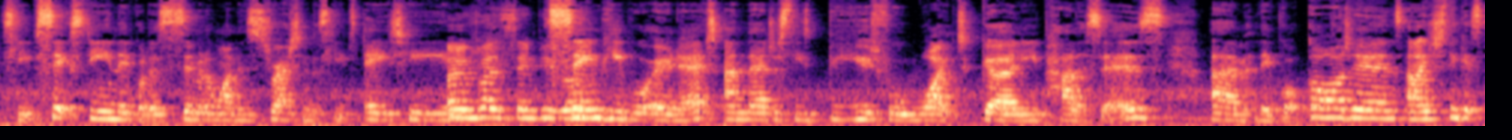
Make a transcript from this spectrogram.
sleeps 16. They've got a similar one in Streatham that sleeps 18. Owned by the same people? Same people own it, and they're just these beautiful white girly palaces. Um, they've got gardens, and I just think it's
